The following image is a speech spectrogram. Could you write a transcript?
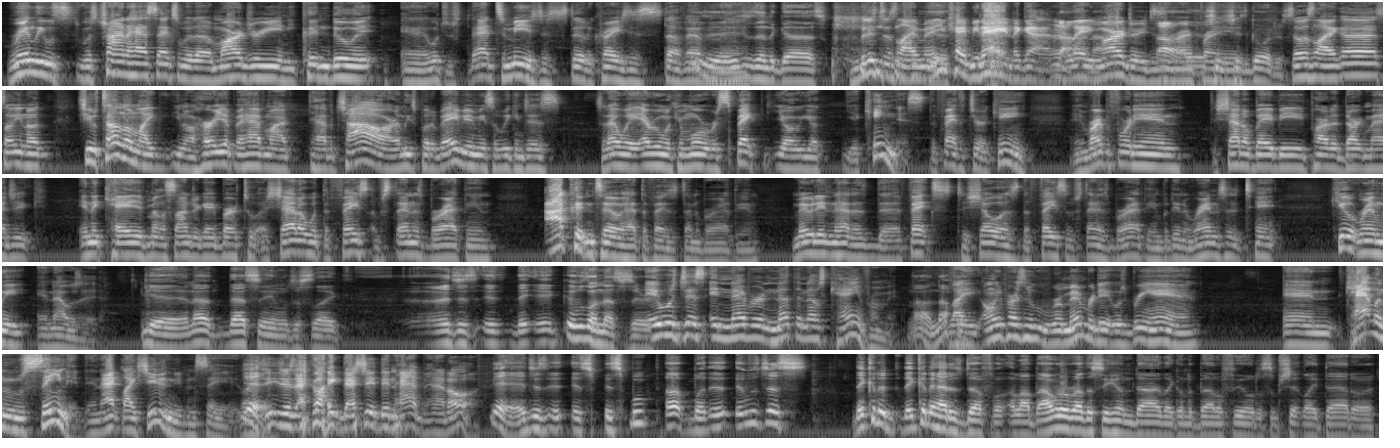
Renly was was trying to have sex with uh, Margaery and he couldn't do it, and which was that to me is just still the craziest stuff ever, yeah, man. he's just into guys. But it's just like, man, you can't be that in the guy. Nah, Lady nah. Margaery just Oh, right yeah, front she- she's gorgeous. So it's like, uh, so you know, she was telling him like, you know, hurry up and have my have a child or at least put a baby in me so we can just so that way everyone can more respect your your your kingness, the fact that you're a king. And right before the end, the shadow baby, part of the dark magic, in the cave, Melisandre gave birth to a shadow with the face of Stannis Baratheon. I couldn't tell it had the face of Stannis Baratheon. Maybe they didn't have the, the effects to show us the face of Stannis Baratheon, but then it ran into the tent, killed Renly, and that was it. Yeah, and that that scene was just like it just it it, it was unnecessary. It was just it never nothing else came from it. no, nothing. Like only person who remembered it was Brienne, and Catelyn was seen it and act like she didn't even say it. Like, Yeah. she just act like that shit didn't happen at all. yeah, it just it, it, it spooked up, but it, it was just they could have they could have had his death a lot. But I would have rather see him die like on the battlefield or some shit like that, or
